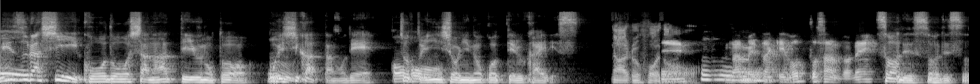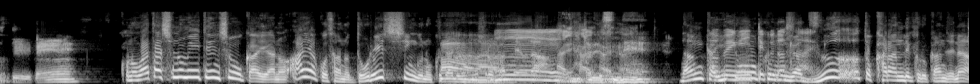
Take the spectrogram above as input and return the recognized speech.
珍しい行動をしたなっていうのと、美味しかったので、うんちょっと印象に残ってる回です。なるほど。ねなめたけホットサンドね。そうです、そうです。いいね。この私の名店紹介、あの、あやこさんのドレッシングのくだり面白かったよあな。ーはいはいそうですね。なんか伊藤君がずーっと絡んでくる感じな。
